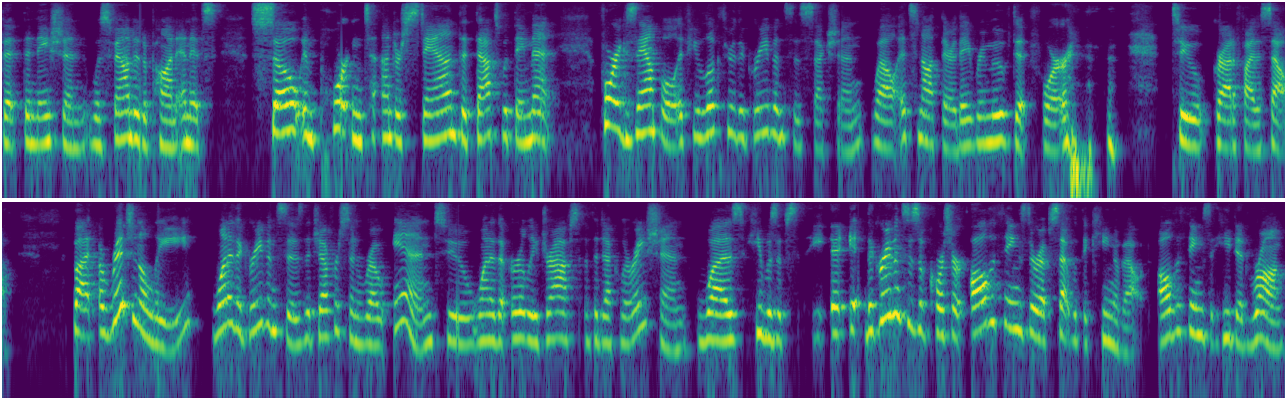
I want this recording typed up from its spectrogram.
that the nation was founded upon. And it's so important to understand that that's what they meant. For example if you look through the grievances section well it's not there. They removed it for to gratify the south but originally, one of the grievances that Jefferson wrote into one of the early drafts of the Declaration was he was it, it, the grievances, of course, are all the things they're upset with the king about, all the things that he did wrong,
